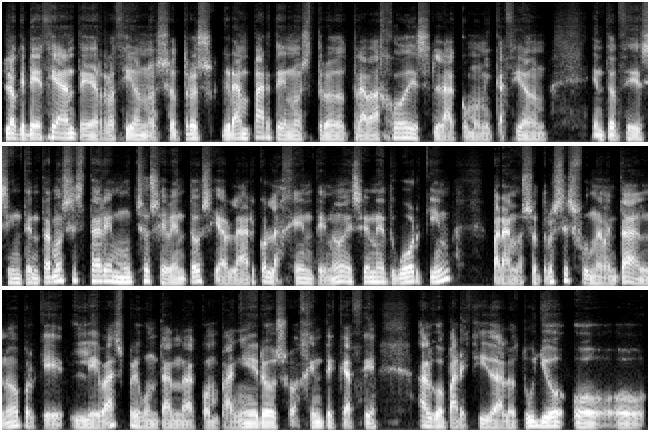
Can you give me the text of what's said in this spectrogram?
lo que te decía antes, Rocío, nosotros, gran parte de nuestro trabajo es la comunicación. Entonces, intentamos estar en muchos eventos y hablar con la gente, ¿no? Ese networking para nosotros es fundamental, ¿no? Porque le vas preguntando a compañeros o a gente que hace algo parecido a lo tuyo o,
